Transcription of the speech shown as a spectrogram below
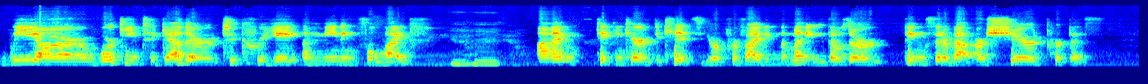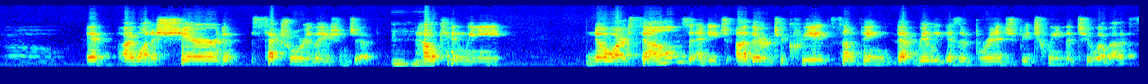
we are working together to create a meaningful life Mm-hmm. i'm taking care of the kids you're providing the money those are things that are about our shared purpose. If i want a shared sexual relationship Mm-hmm. how can we know ourselves and each other to create something that really is a bridge between the two of us?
